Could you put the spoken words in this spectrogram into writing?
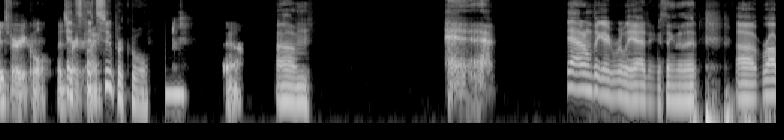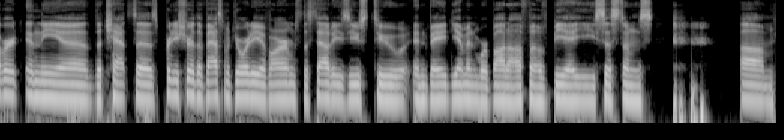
It's very cool. It's, very funny. It's super cool. Yeah. Um. Yeah, I don't think I really add anything to that. Uh, Robert in the uh, the chat says, "Pretty sure the vast majority of arms the Saudis used to invade Yemen were bought off of BAE systems." Um,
